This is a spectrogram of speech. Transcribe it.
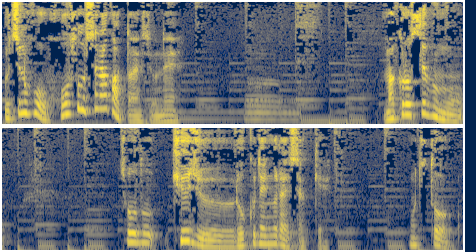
うちの方放送してなかったんですよね。うん。マクロスセブンも、ちょうど96年ぐらいでしたっけ？もうちょっと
